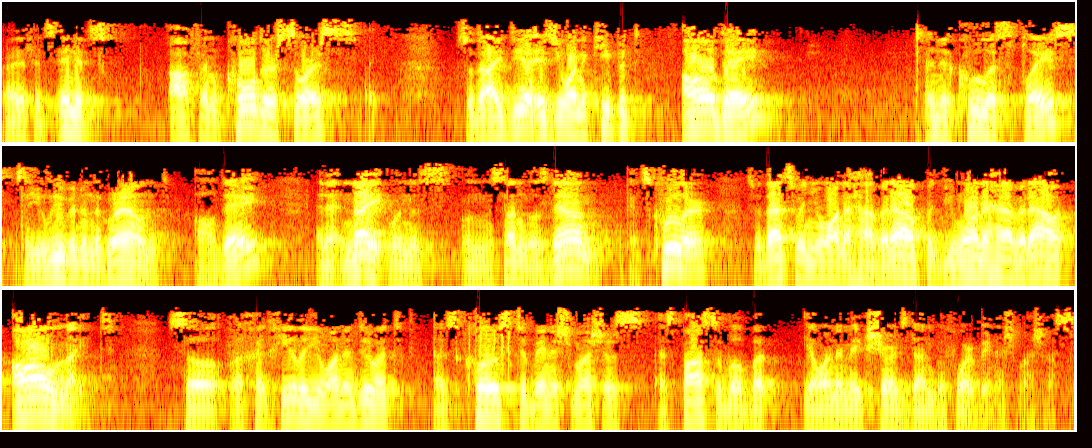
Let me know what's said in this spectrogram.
Right? If it's in its often colder source, so the idea is you want to keep it all day in the coolest place, so you leave it in the ground all day, and at night when the, when the sun goes down, it gets cooler, so that's when you want to have it out, but you want to have it out all night. So, l'chadchila, you want to do it as close to Ben Mashas as possible, but you want to make sure it's done before Ben Mashas.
